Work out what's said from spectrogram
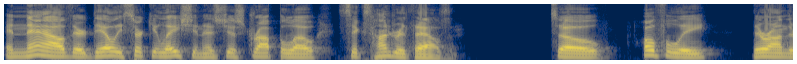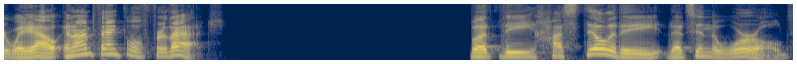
And now their daily circulation has just dropped below 600,000. So hopefully they're on their way out. And I'm thankful for that. But the hostility that's in the world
